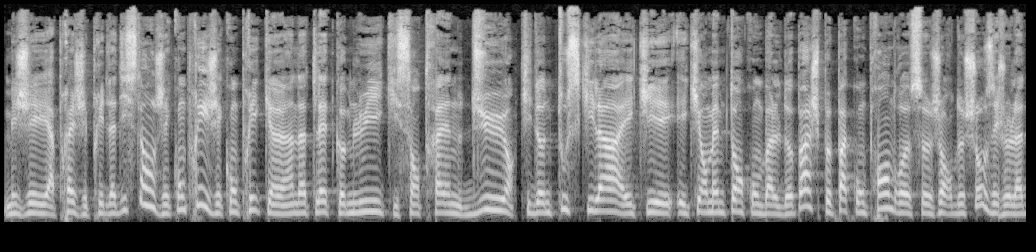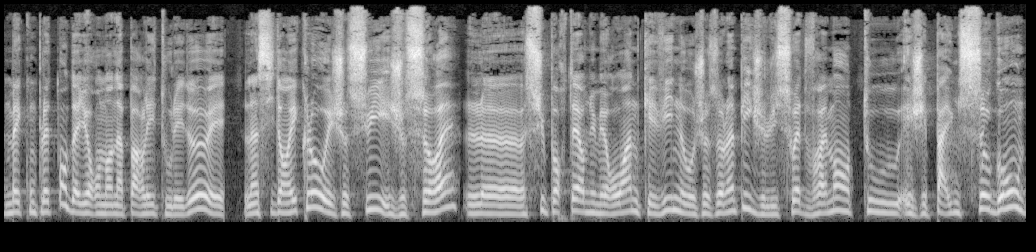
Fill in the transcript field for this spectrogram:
mais j'ai après j'ai pris de la distance, j'ai compris, j'ai compris qu'un athlète comme lui qui s'entraîne dur, qui donne tout ce qu'il a et qui est, et qui en même temps combat le dopage, peut pas comprendre ce genre de choses et je l'admets complètement. D'ailleurs, on en a parlé tous les deux et l'incident est clos et je suis et je serai le supporter numéro un de Kevin aux Jeux Olympiques. Je lui souhaite vraiment tout et j'ai pas une seconde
